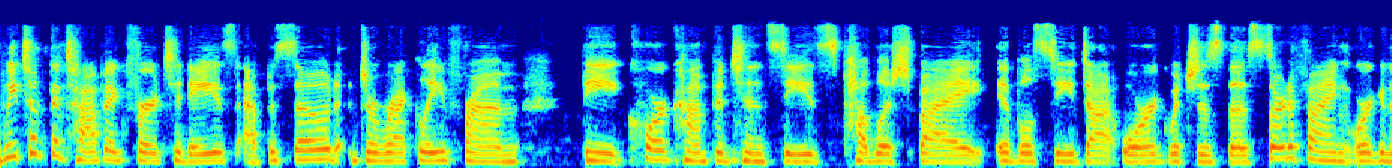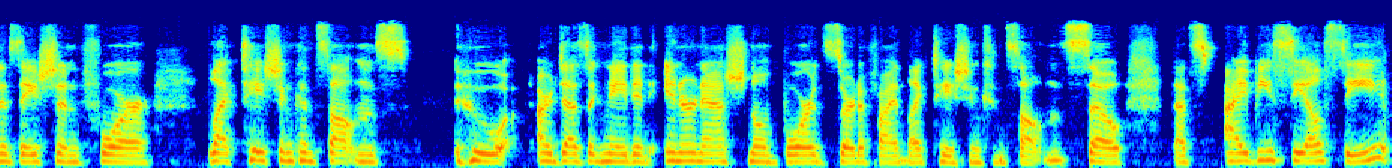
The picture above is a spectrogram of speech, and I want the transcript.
we took the topic for today's episode directly from the core competencies published by IBLCE.org, which is the certifying organization for lactation consultants who are designated international board certified lactation consultants. So that's IBCLC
